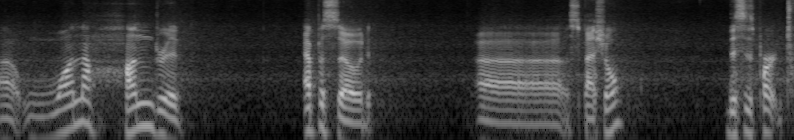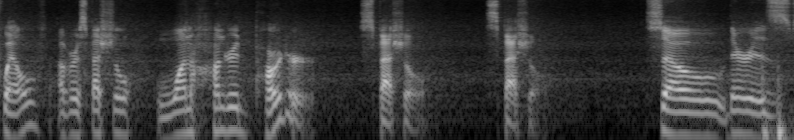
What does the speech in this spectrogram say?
uh, 100th episode uh, special. This is part 12 of our special 100 parter special special. So there is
